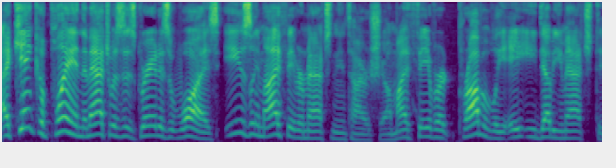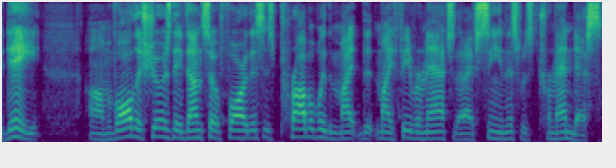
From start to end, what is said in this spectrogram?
I can't complain. The match was as great as it was. Easily my favorite match in the entire show. My favorite, probably AEW match to date. Um, of all the shows they've done so far, this is probably my my favorite match that I've seen. This was tremendous.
